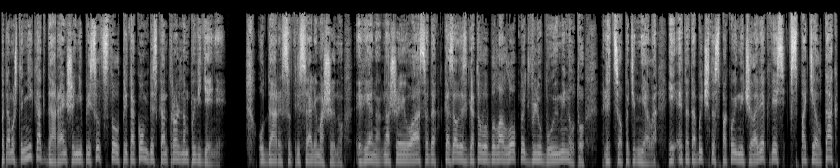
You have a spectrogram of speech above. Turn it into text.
потому что никогда раньше не присутствовал при таком бесконтрольном поведении. Удары сотрясали машину. Вена на шее у Асада, казалось, готова была лопнуть в любую минуту. Лицо потемнело, и этот обычно спокойный человек весь вспотел так,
